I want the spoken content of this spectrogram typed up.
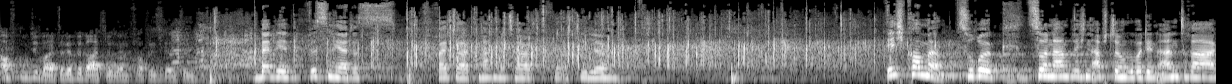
auf gute weitere Beratungen, Frau Präsidentin. Aber wir wissen ja, dass Freitagnachmittag für viele ich komme zurück zur namentlichen Abstimmung über den Antrag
